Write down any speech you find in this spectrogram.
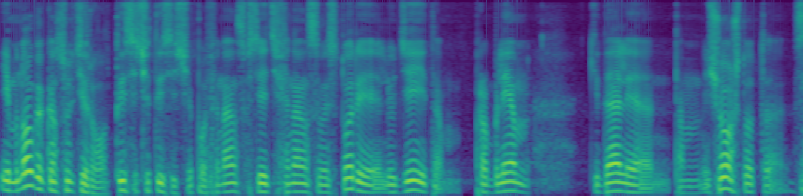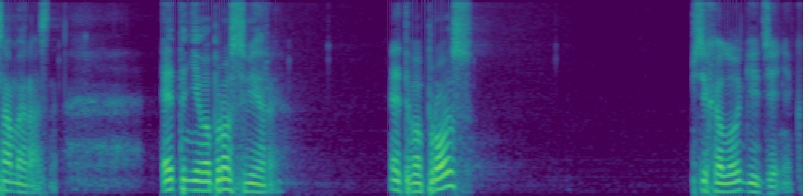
И много консультировал, тысячи тысячи по финансам, все эти финансовые истории людей, там, проблем кидали, там еще что-то, самое разное. Это не вопрос веры. Это вопрос психологии денег.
